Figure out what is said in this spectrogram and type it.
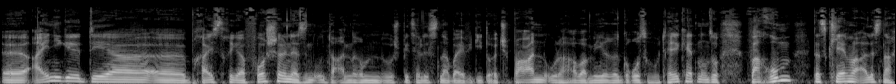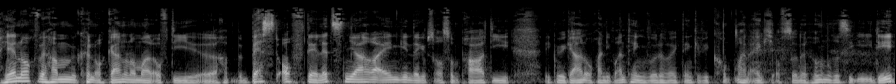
äh, einige der äh, Preisträger vorstellen. Da sind unter anderem so Spezialisten dabei wie die Deutsche Bahn oder aber mehrere große Hotelketten und so. Warum? Das klären wir alles nachher noch. Wir haben, wir können auch gerne nochmal auf die äh, Best-of der letzten Jahre eingehen. Da gibt's auch so ein paar, die ich mir gerne auch an die Wand hängen würde, weil ich denke, wie kommt man eigentlich auf so eine hirnrissige Idee?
